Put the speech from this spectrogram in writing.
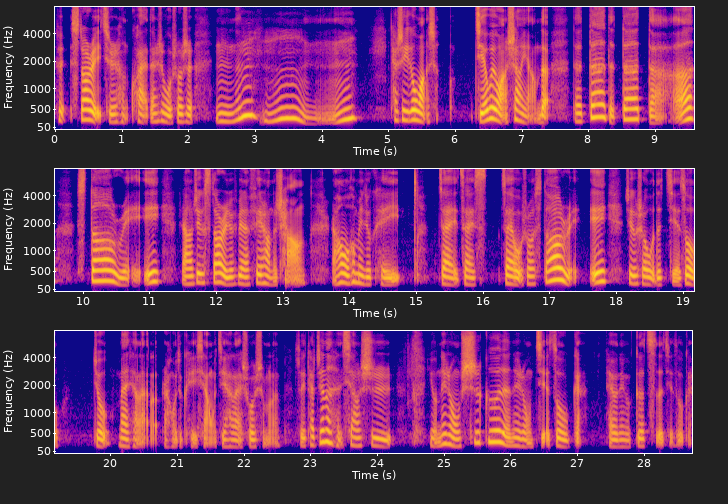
所以 story 其实很快，但是我说是嗯嗯嗯，它是一个往上结尾往上扬的哒哒哒哒哒 story，然后这个 story 就变得非常的长，然后我后面就可以。在在在我说 story，诶，这个时候我的节奏就慢下来了，然后我就可以想我接下来说什么了。所以它真的很像是有那种诗歌的那种节奏感，还有那个歌词的节奏感。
